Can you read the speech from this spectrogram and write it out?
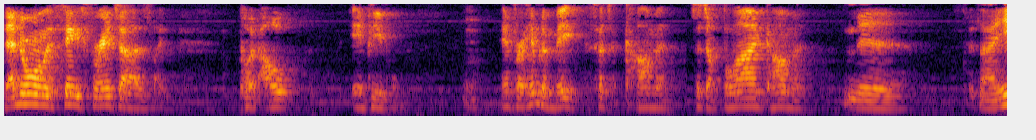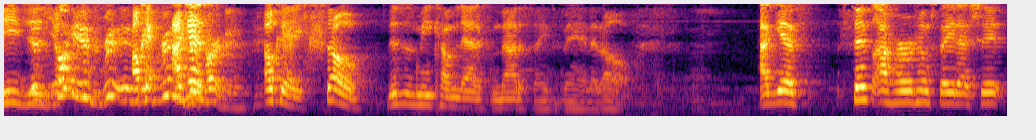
That New Orleans Saints franchise like put hope in people. And for him to make such a comment, such a blind comment, Yeah, like he it's just fucking it's really, it's, Okay, it's really I guess. disheartening. Okay, so this is me coming at it from not a Saints fan at all. I guess since I heard him say that shit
